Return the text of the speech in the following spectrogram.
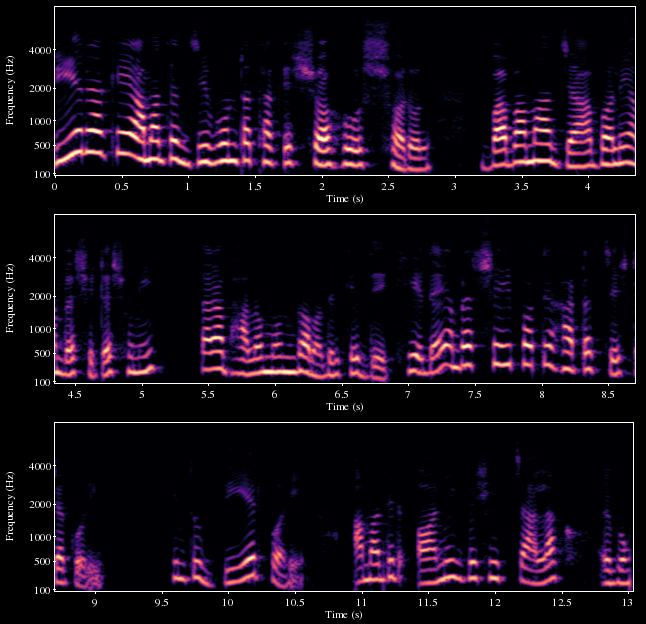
বিয়ের আগে আমাদের জীবনটা থাকে সহজ, সরল। বাবা মা যা বলে আমরা সেটা শুনি, তারা ভালো মন্দ আমাদেরকে দেখিয়ে দেয়, আমরা সেই পথে হাঁটার চেষ্টা করি। কিন্তু বিয়ের পরে আমাদের অনেক বেশি চালাক এবং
